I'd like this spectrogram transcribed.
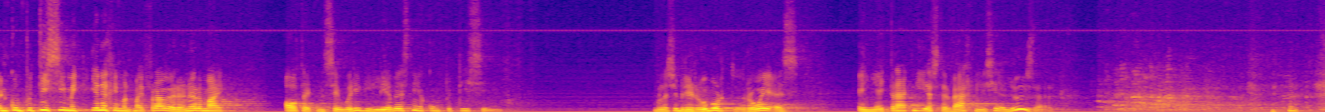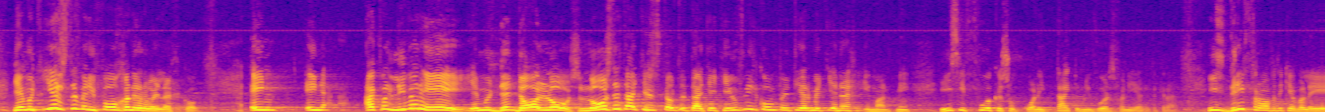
in kompetisie met enigiemand. My vrou herinner my altyd en sê, hoorie, die lewe is nie 'n kompetisie nie. Maar as jy by die robot rooi is, en jy trek nie eers weg nie, jy is 'n loser. jy moet eers by die volgende rooi lig kom. En en ek wil liewer hê jy moet dit daar los. Los dit uit jou stilte tyd. Jy hoef nie te kompeteer met enige iemand nie. Hier is die fokus op kwaliteit om die woord van die Here te kry. Hier's drie vrae wat ek jou wil hê,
